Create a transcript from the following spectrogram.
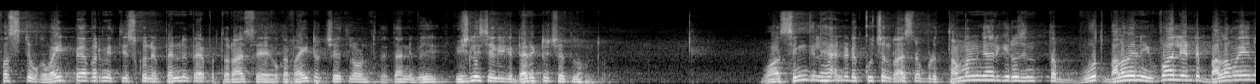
ఫస్ట్ ఒక వైట్ పేపర్ మీద తీసుకుని పెన్ను పేపర్తో రాసే ఒక రైటర్ చేతిలో ఉంటుంది. దాన్ని విజువలైజ్ చేయగలిగే డైరెక్టర్ చేతిలో ఉంటుంది. వా సింగిల్ హ్యాండెడ్ కూర్చొని రాసినప్పుడు తమన్ గారికి ఈరోజు ఇంత బూత్ బలమైన ఇవ్వాలి అంటే బలమైన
